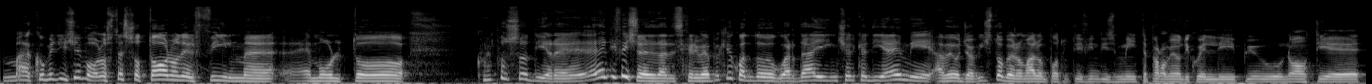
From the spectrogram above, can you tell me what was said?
Ma come dicevo, lo stesso tono del film è molto come posso dire? È difficile da descrivere perché quando guardai in cerca di Amy avevo già visto bene o male un po' tutti i film di Smith, perlomeno di quelli più noti e,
